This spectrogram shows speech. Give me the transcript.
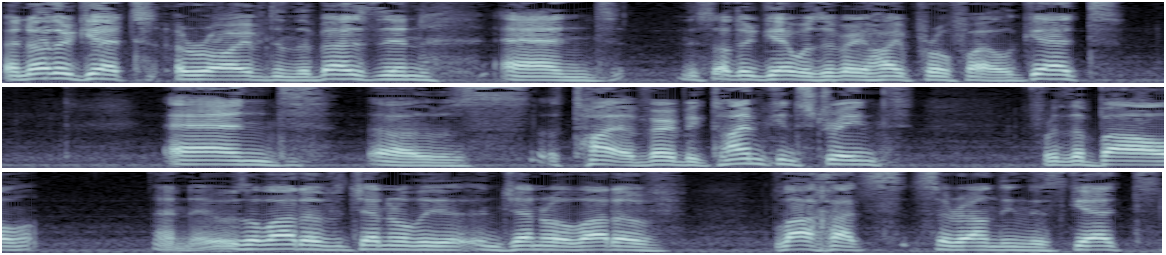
another get arrived in the Bezdin, and This other get was a very high profile get, and uh, there was a, time, a very big time constraint for the Baal, and it was a lot of generally, in general, a lot of lachats surrounding this get,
